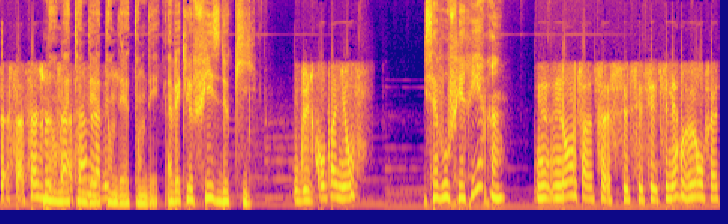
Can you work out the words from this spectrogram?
Ça, ça, je, non, mais attendez, attendez, attendez. Avec le fils de qui? Du compagnon. Ça vous fait rire Non, c'est nerveux en fait.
